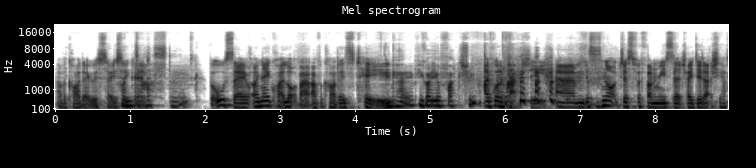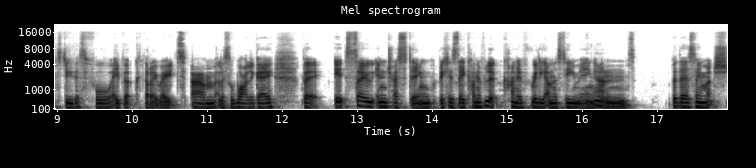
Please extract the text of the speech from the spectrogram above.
avocado was so so good. Fantastic. But also, I know quite a lot about avocados too. Okay, have you got your fact sheet? I've got a fact sheet. Um, this is not just for fun research. I did actually have to do this for a book that I wrote um, a little while ago. But it's so interesting because they kind of look kind of really unassuming, and but there's so much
